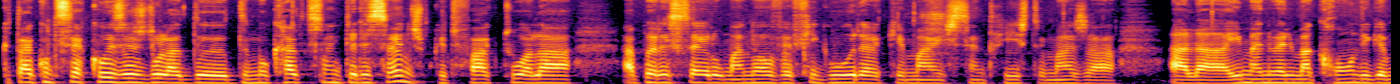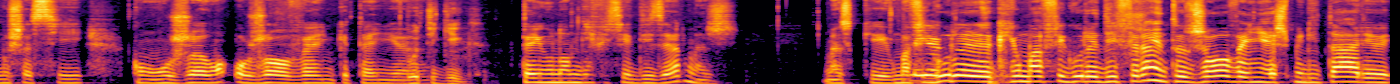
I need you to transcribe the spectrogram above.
que está a acontecer coisas do lado de, democrático que são interessantes, porque de facto lá aparecer uma nova figura que é mais centrista, mais a, a la Emmanuel Macron, digamos assim, com o, jo, o jovem que tem... Buttigieg tem um nome difícil de dizer, mas mas que uma figura que uma figura diferente, jovem, ex-militar, é,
